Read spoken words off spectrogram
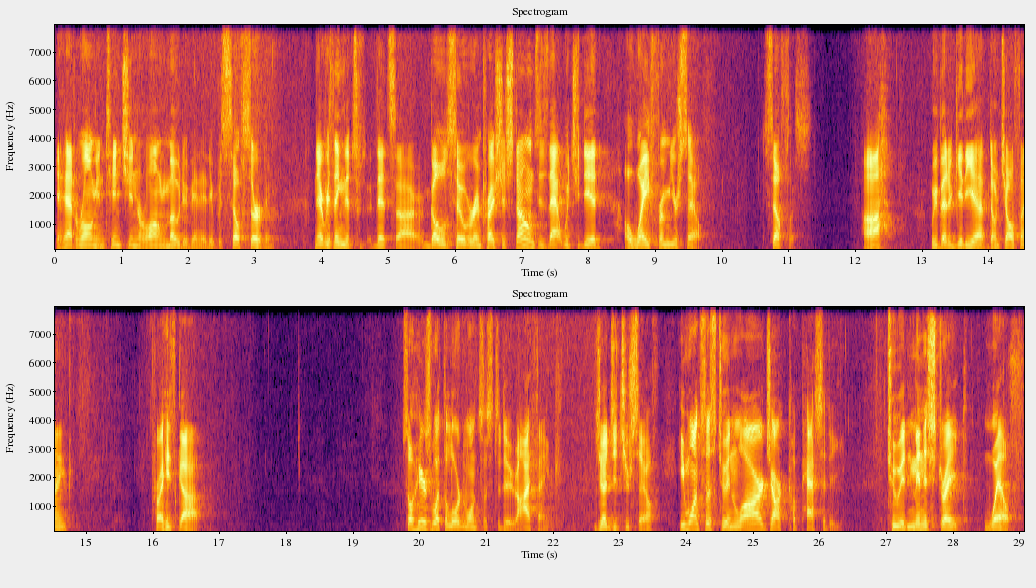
it had a wrong intention or wrong motive in it. It was self serving. And everything that's, that's uh, gold, silver, and precious stones is that which you did away from yourself. Selfless. Ah, we better giddy up, don't y'all think? Praise God. So here's what the Lord wants us to do, I think. Judge it yourself. He wants us to enlarge our capacity to administrate wealth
